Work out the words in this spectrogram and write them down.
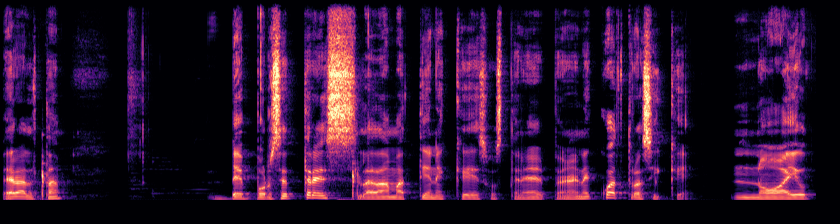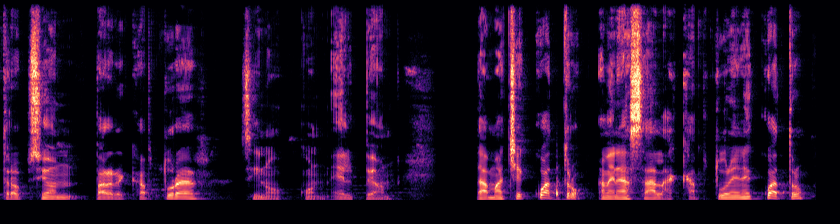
Peralta. B por C3, la dama tiene que sostener el peón en E4, así que no hay otra opción para recapturar, sino con el peón. Dama H4 amenaza a la captura en E4.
